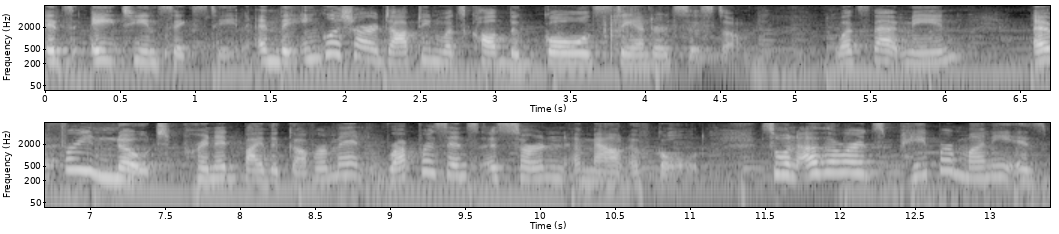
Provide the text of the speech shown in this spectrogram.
It's 1816, and the English are adopting what's called the gold standard system. What's that mean? Every note printed by the government represents a certain amount of gold. So in other words, paper money is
